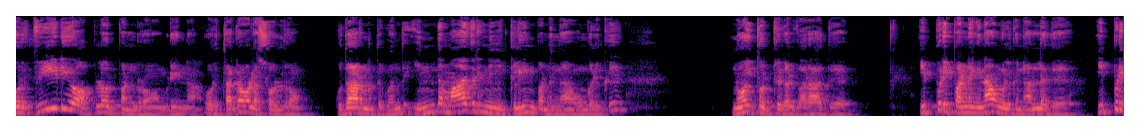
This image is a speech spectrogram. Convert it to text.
ஒரு வீடியோ அப்லோட் பண்ணுறோம் அப்படின்னா ஒரு தகவலை சொல்கிறோம் உதாரணத்துக்கு வந்து இந்த மாதிரி நீங்கள் க்ளீன் பண்ணுங்கள் உங்களுக்கு நோய் தொற்றுகள் வராது. இப்படி பண்ணிங்கன்னா உங்களுக்கு நல்லது. இப்படி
